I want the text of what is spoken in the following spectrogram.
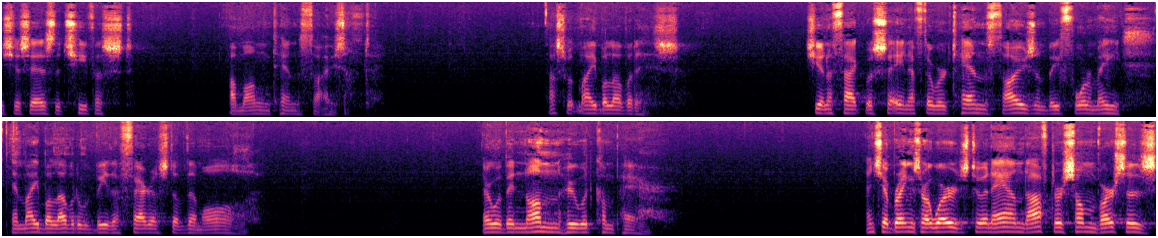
She says, the chiefest among 10,000. That's what my beloved is. She, in effect, was saying, if there were 10,000 before me, then my beloved would be the fairest of them all. There would be none who would compare. And she brings her words to an end after some verses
